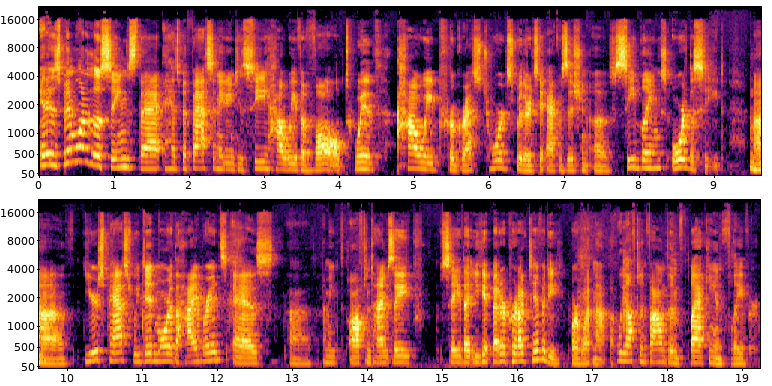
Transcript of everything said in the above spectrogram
It has been one of those things that has been fascinating to see how we've evolved with how we progress towards whether it's the acquisition of seedlings or the seed. Uh, years past, we did more of the hybrids, as uh, I mean, oftentimes they say that you get better productivity or whatnot, but we often found them lacking in flavor.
